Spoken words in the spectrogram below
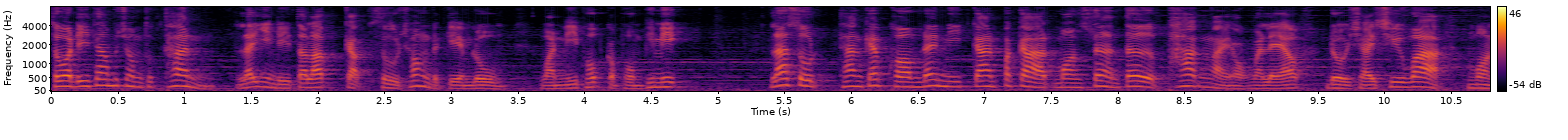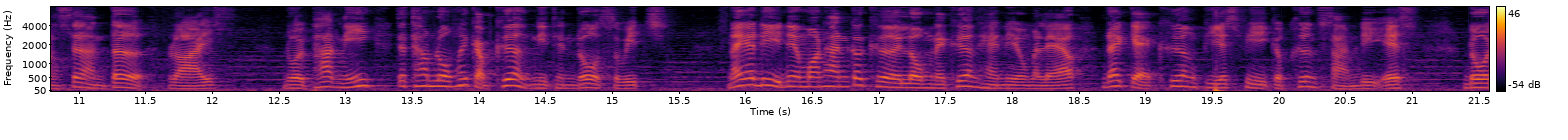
สวัสดีท่านผู้ชมทุกท่าน และยินดีต้อนรับกลับสู่ช่อง The Game Room วันนี้พบกับผมพี่มิก ล่าสุดทาง Capcom ได้มีการประกาศ Monster Hunter ภาคใหม่ออกมาแล้ว โดยใช้ชื่อว่า Monster Hunter Rise โดยภาคนี้จะทำลงให้กับเครื่อง Nintendo Switch ในอดีตเนี่ยมอนฮันก็เคยลงในเครื่อง Handheld มาแล้ว ได้แก่เครื่อง PSP กับเครื่อง 3DS โดย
